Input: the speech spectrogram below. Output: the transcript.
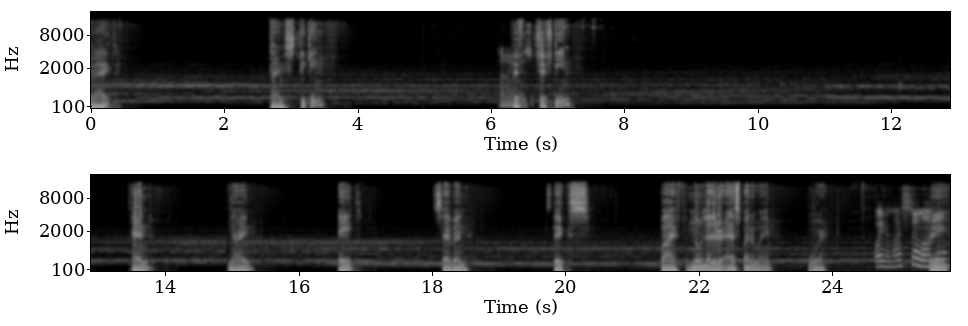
All right. Time's ticking. Time Fif- is- 15. Ten, nine, eight, seven, six, five. No letter S, by the way. Four. Wait, am I still on Three. there?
